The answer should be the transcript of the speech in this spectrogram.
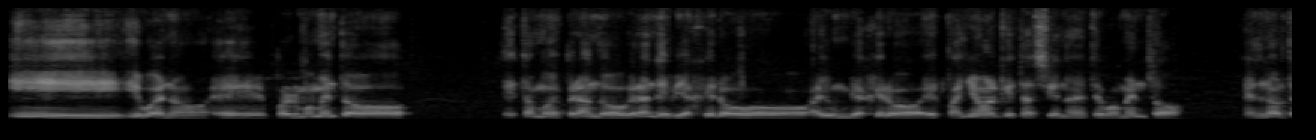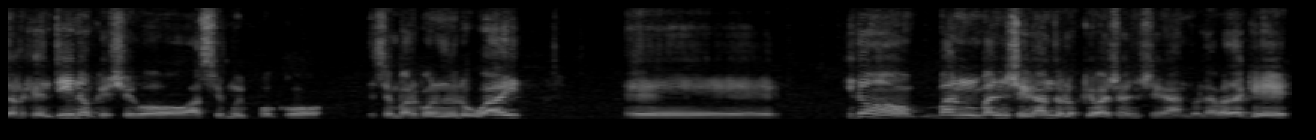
y, bueno, eh, por el momento estamos esperando grandes viajeros, hay un viajero español que está haciendo en este momento el norte argentino, que llegó hace muy poco, desembarcó en Uruguay, eh, y no, van, van llegando los que vayan llegando, la verdad que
